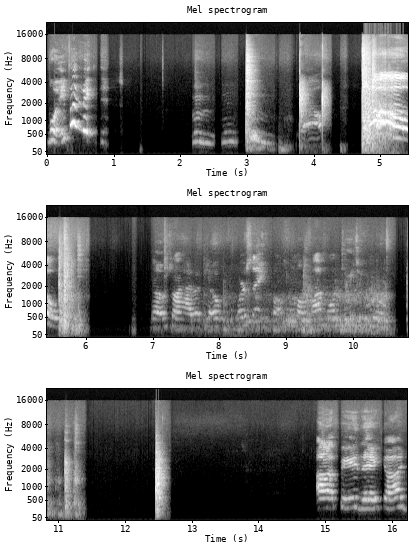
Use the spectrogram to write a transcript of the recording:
Boy, if I make this. wow. No! No, it's not. No, we're safe. Oh, come on, five more, three, two, one. I feel like I.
